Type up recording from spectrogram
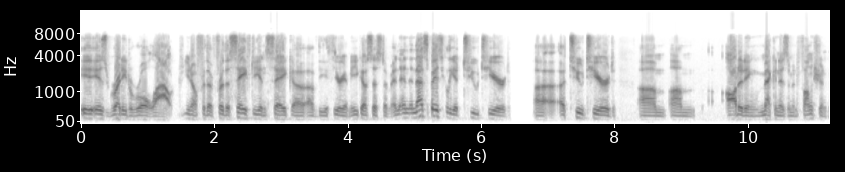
is ready to roll out you know for the for the safety and sake of, of the ethereum ecosystem. And, and and that's basically a two-tiered uh, a two-tiered um, um, auditing mechanism and function.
